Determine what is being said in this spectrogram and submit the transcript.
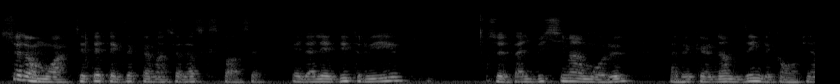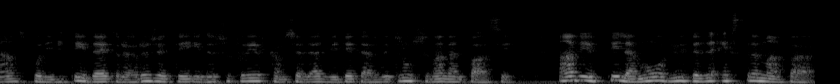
Selon moi, c'était exactement cela ce qui se passait. Elle allait détruire ce balbutiement amoureux avec un homme digne de confiance pour éviter d'être rejeté et de souffrir comme cela lui était arrivé trop souvent dans le passé. En vérité, l'amour lui faisait extrêmement peur.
